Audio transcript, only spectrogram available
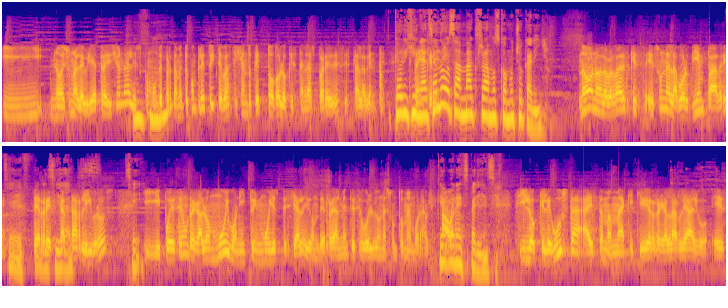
Y no es una librería tradicional, es como un departamento completo y te vas fijando que todo lo que está en las paredes está a la venta. Qué original. Saludos a Max Ramos con mucho cariño. No, no, la verdad es que es, una labor bien padre de rescatar libros y puede ser un regalo muy bonito y muy especial y donde realmente se vuelve un asunto memorable. Qué buena experiencia. Si lo que le gusta a esta mamá que quiere regalarle algo es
